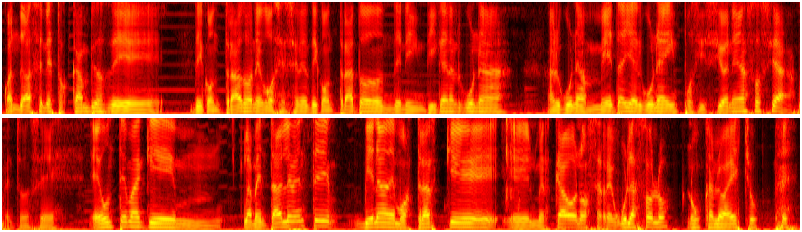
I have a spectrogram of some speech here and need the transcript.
cuando hacen estos cambios de, de contrato, negociaciones de contrato donde le indican algunas algunas metas y algunas imposiciones asociadas. Entonces es un tema que mm, lamentablemente viene a demostrar que el mercado no se regula solo, nunca lo ha hecho.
